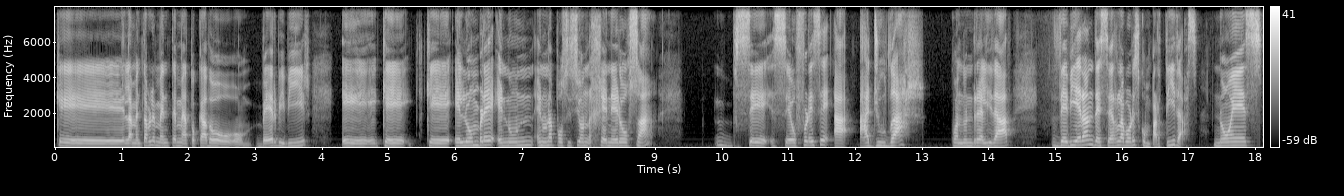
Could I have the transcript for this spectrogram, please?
que lamentablemente me ha tocado ver, vivir, eh, que, que, el hombre en, un, en una posición generosa se, se ofrece a ayudar, cuando en realidad debieran de ser labores compartidas. No es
